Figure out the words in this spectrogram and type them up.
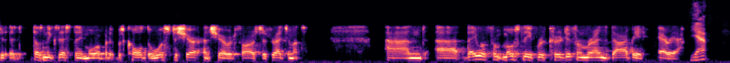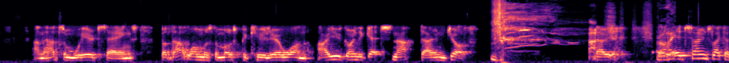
it doesn't exist anymore, but it was called the Worcestershire and Sherwood Foresters Regiment, and uh, they were from, mostly recruited from around the Derby area, Yep. and they had some weird sayings, but that one was the most peculiar one. Are you going to get snapped down, Juff? Now, it, Right. it sounds like a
